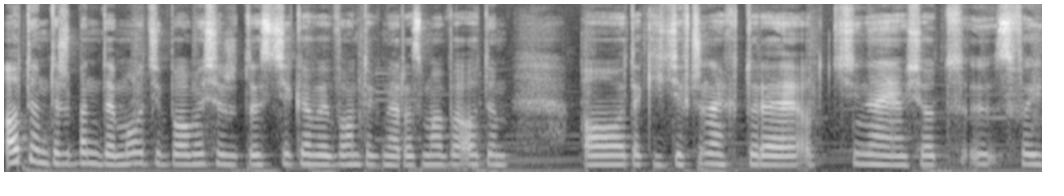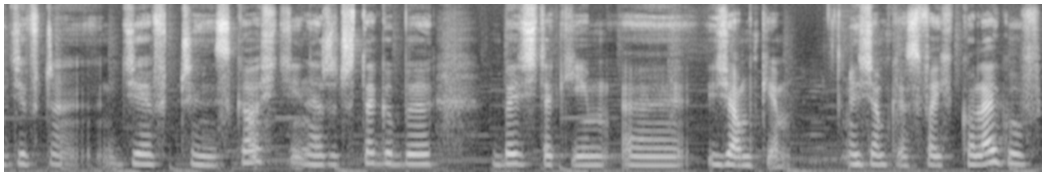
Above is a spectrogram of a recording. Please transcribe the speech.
o tym też będę mówić, bo myślę, że to jest ciekawy wątek na rozmowę o tym, o takich dziewczynach, które odcinają się od y, swojej dziewczy dziewczynskości na rzecz tego, by być takim y, ziomkiem ziomkiem swoich kolegów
